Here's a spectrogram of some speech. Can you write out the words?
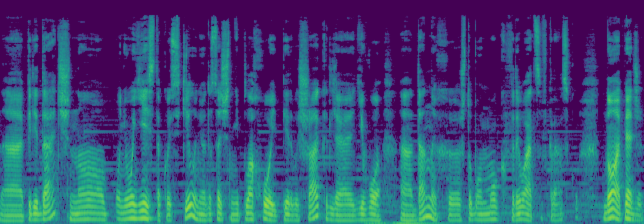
а, передач, но у него есть такой скилл, у него достаточно неплохой первый шаг для его а, данных, э, чтобы он мог врываться в краску. Но, опять же,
